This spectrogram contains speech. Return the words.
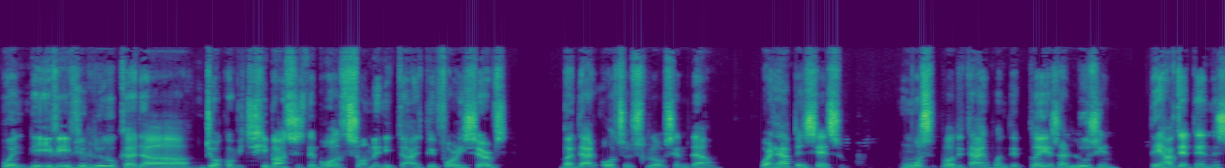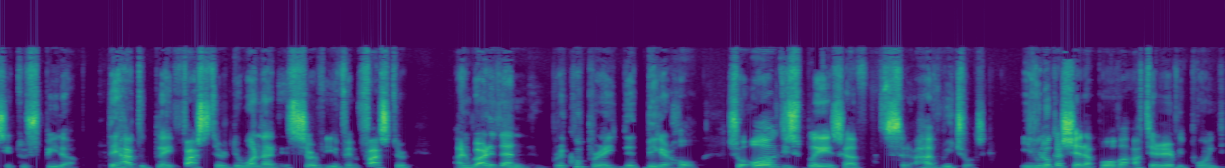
When if, if you look at uh, Djokovic, he bounces the ball so many times before he serves, but that also slows him down. What happens is most of the time when the players are losing, they have the tendency to speed up. They have to play faster. They want to serve even faster. And rather than recuperate the bigger hole. So all these players have, have rituals. If you look at Sharapova, after every point,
